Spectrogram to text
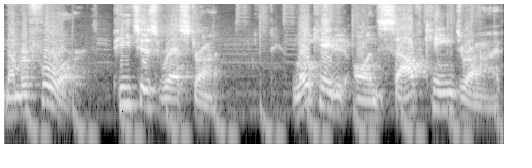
Number four, Peaches Restaurant. Located on South King Drive,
